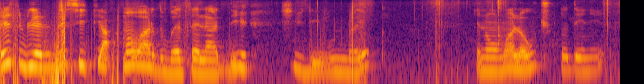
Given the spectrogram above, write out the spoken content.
Resimlerinde sit yapma vardı mesela diye. Şimdi bunda yok. E normal avuçla deneyelim.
